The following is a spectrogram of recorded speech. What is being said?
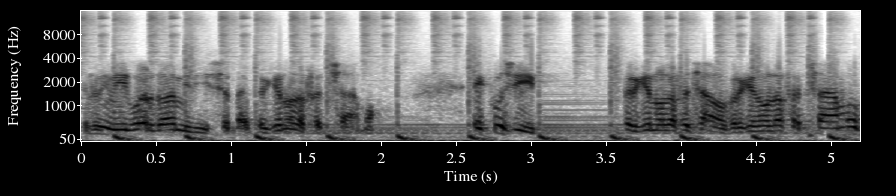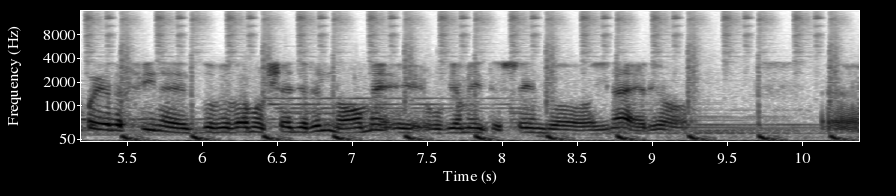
e lui mi guardò e mi disse beh perché non la facciamo e così perché non la facciamo? Perché non la facciamo, poi alla fine dovevamo scegliere il nome e ovviamente essendo in aereo eh,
